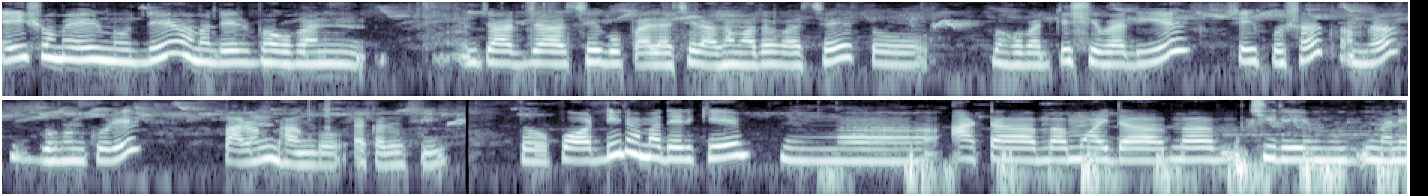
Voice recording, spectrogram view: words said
এই সময়ের মধ্যে আমাদের ভগবান যার যা আছে, গোপাল আছে রাধা মাধব আছে, তো ভগবানকে সেবা দিয়ে সেই প্রসাদ আমরা গ্রহণ করে পারণ ভাঙবো একাদশী তো পরদিন আমাদেরকে আটা বা ময়দা বা চিড়ে মানে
